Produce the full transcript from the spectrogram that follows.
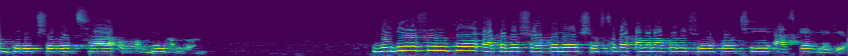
আন্তরিক শুভেচ্ছা ও অভিনন্দন। ভিডিও শুরুতে আপনাদের সকলের সুস্থতা কামনা করে শুরু করছি আজকের ভিডিও।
